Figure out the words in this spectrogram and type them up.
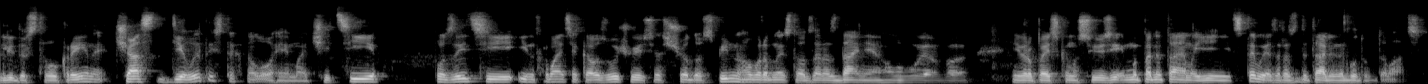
лідерство України, час ділитись технологіями, чи ці позиції і інформація, яка озвучується щодо спільного виробництва, от зараз Данія головує в Європейському Союзі, і ми пам'ятаємо її ініціативу. Я зараз деталі не буду вдаватися.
